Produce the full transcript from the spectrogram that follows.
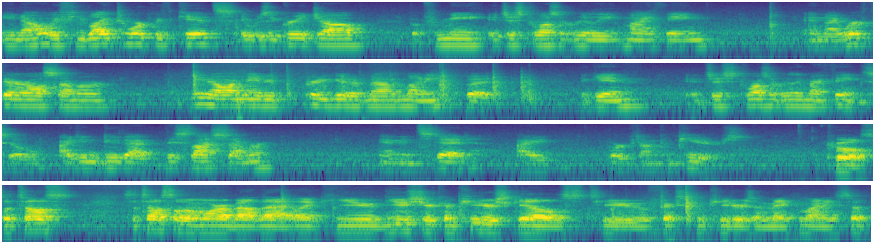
you know, if you like to work with kids, it was a great job. But for me, it just wasn't really my thing. And I worked there all summer. You know, I made a pretty good amount of money, but again, it just wasn't really my thing. So I didn't do that this last summer. And instead, I worked on computers. Cool. So tell us so tell us a little more about that. Like you use your computer skills to fix computers and make money. So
